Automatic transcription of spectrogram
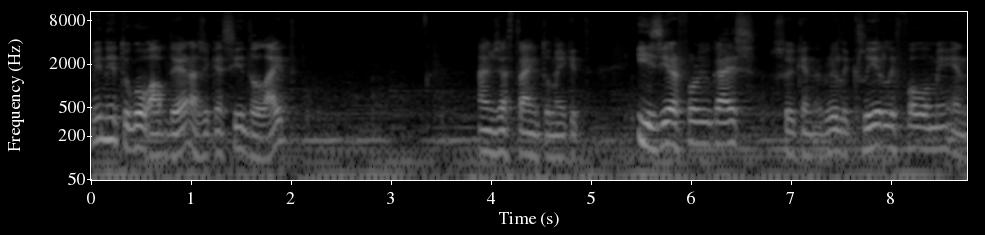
We need to go up there as you can see the light I'm just trying to make it easier for you guys so you can really clearly follow me and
